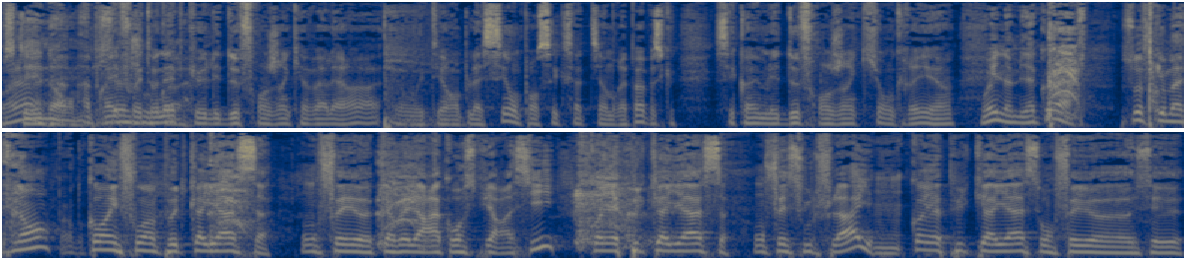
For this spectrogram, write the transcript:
voilà, C'était énorme. Après, il faut être honnête quoi. que les deux frangins Cavalera ont été remplacés. On pensait que ça ne tiendrait pas parce que c'est quand même les deux frangins qui ont créé. Hein. Oui, non, mais d'accord. Sauf que maintenant, quand il faut un peu de caillasse, on fait euh, Cavalera Conspiracy. Quand il y a plus de caillasse, on fait Soulfly. Mm. Quand il y a plus de caillasse, on fait euh, c'est,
